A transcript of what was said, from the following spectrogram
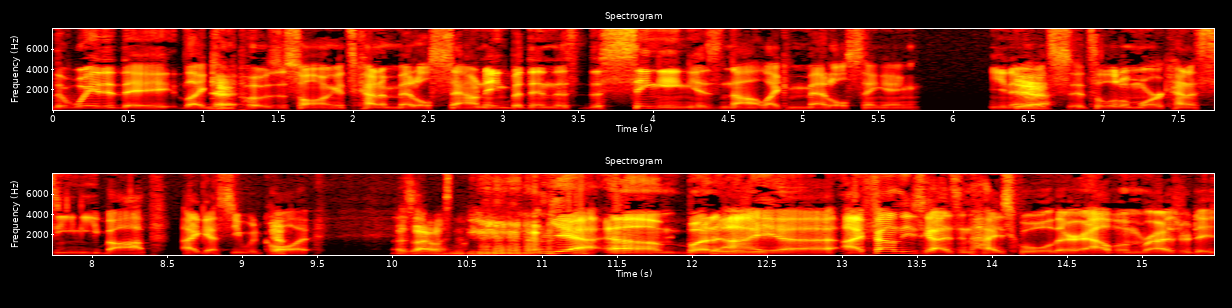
the- way that they like Yeah. compose a song. It's kind of metal sounding, but then the the singing is not like metal singing. You know, Yeah. it's it's a little more kind of sceney bop, I guess you would call it As I was. yeah, um, but Totally. I uh, I found these guys in high school. Their album "Rise or Die,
